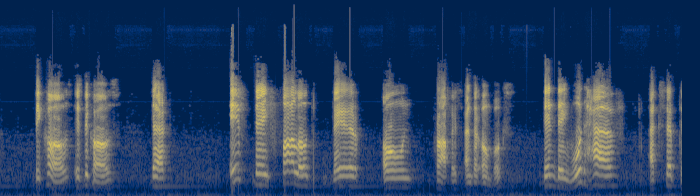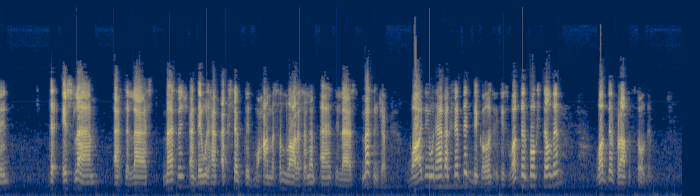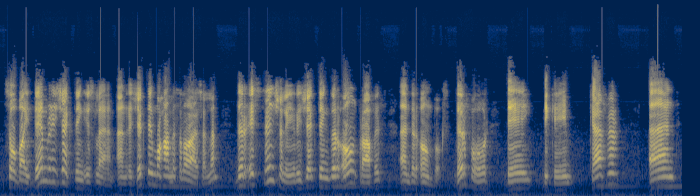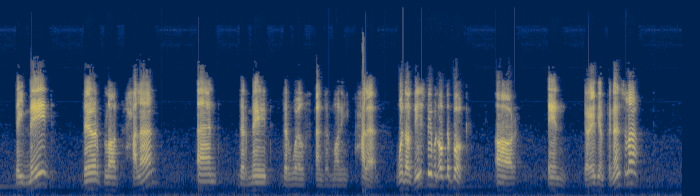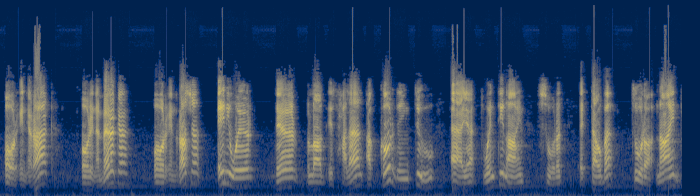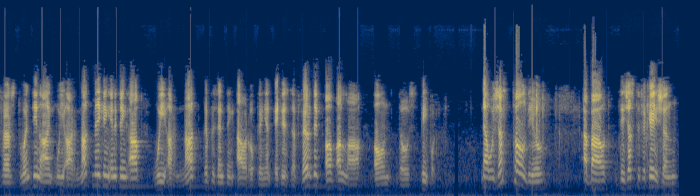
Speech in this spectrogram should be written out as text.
because is because that if they followed their own prophets and their own books, then they would have accepted the Islam as the last message and they would have accepted Muhammad as the last messenger. Why they would have accepted? Because it is what their books tell them, what their prophets told them. So by them rejecting Islam and rejecting Muhammad they're essentially rejecting their own prophets and their own books. Therefore, became kafir and they made their blood halal and they made their wealth and their money halal. Whether these people of the book are in the Arabian Peninsula or in Iraq or in America or in Russia, anywhere their blood is halal according to Ayah 29 Surah At-Tawbah Surah 9 verse 29 we are not making anything up. We are not representing our opinion. It is the verdict of Allah on those people. Now we just told you about the justification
